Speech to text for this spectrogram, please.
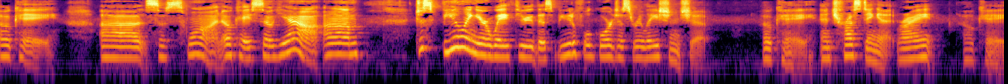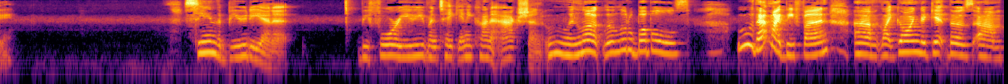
Okay. Uh, so swan. Okay, so yeah. Um, just feeling your way through this beautiful, gorgeous relationship. Okay, and trusting it, right? Okay. Seeing the beauty in it before you even take any kind of action. Ooh, and look, the little bubbles. Ooh, that might be fun. Um, like going to get those um,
